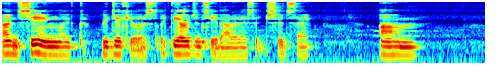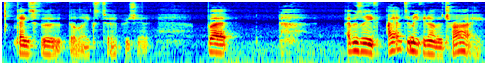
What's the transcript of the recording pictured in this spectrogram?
I'm seeing like ridiculous, like the urgency about it, I should, should say. Um, thanks for the, likes too, I appreciate it. But I was like, I have to make another try.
